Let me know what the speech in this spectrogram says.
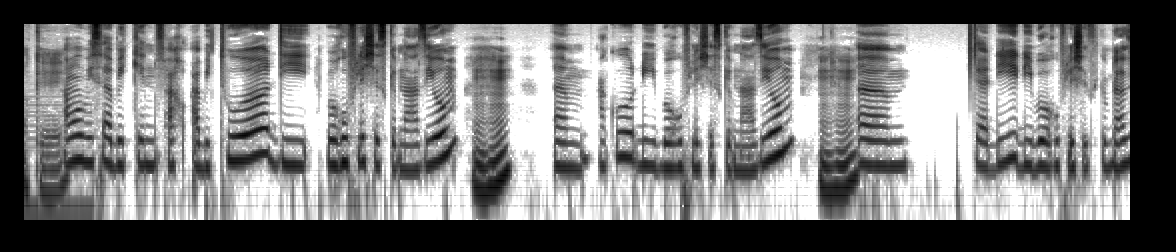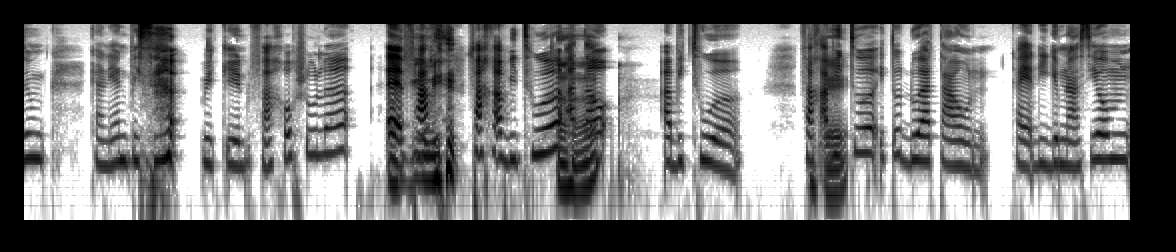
oke. kamu bisa bikin Fachabitur di berufliches Gymnasium Mhm, Em, aku di berufliches Gymnasium mhm. Em, jadi di berufliches Gymnasium kalian bisa bikin Fachhochschule, eh Oke, Fach, bi- Fachabitur Aha. atau Abitur. Fachabitur itu dua tahun. Kayak di gimnasium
